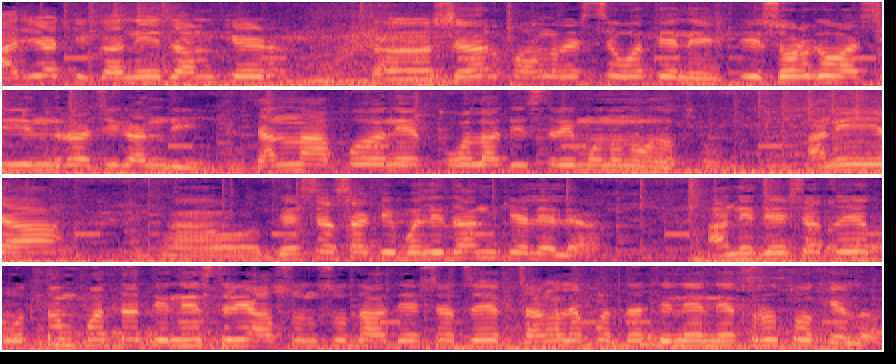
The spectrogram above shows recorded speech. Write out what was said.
आज या ठिकाणी जामखेड शहर काँग्रेसच्या वतीने ती स्वर्गवासी इंदिराजी गांधी त्यांना आपण एक पोलादी दिसरे म्हणून ओळखतो. आणि या देशासाठी बलिदान केलेल्या आणि देशाचं एक उत्तम पद्धतीने स्त्री असून सुद्धा देशाचं एक चांगल्या पद्धतीने नेतृत्व केलं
